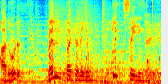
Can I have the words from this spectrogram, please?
அதோடு பெல் பட்டனையும் கிளிக் செய்யுங்கள்.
